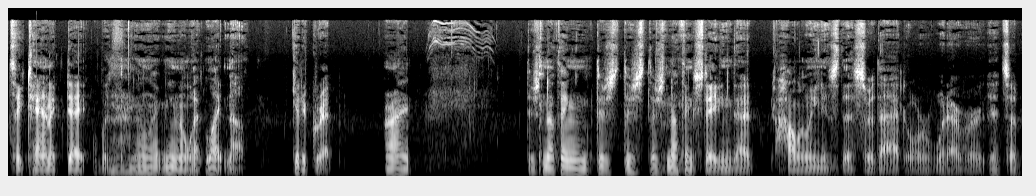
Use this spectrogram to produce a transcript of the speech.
satanic day. Like, you know what? Lighten up. Get a grip. All right. There's nothing. There's there's there's nothing stating that Halloween is this or that or whatever. It's a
